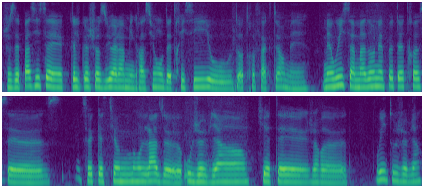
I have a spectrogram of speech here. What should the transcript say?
je sais pas si c'est quelque chose dû à la migration ou d'être ici ou d'autres facteurs, mais, mais oui, ça m'a donné peut-être ce, ce questionnement-là de où je viens, qui était genre, oui, d'où je viens.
